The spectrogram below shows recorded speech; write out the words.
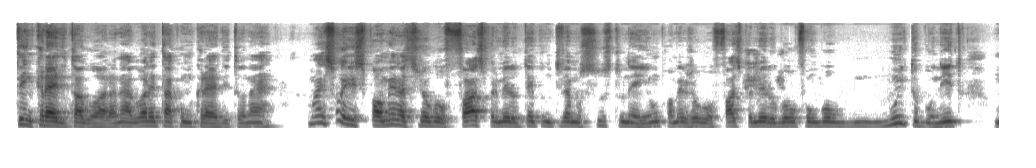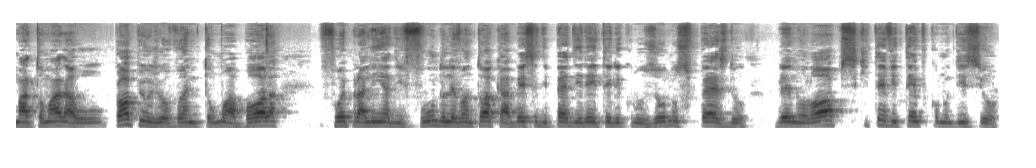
tem crédito agora, né? Agora ele está com crédito, né? Mas foi isso. Palmeiras jogou fácil. Primeiro tempo não tivemos susto nenhum. Palmeiras jogou fácil. Primeiro gol foi um gol muito bonito. Uma tomada. O próprio Giovani tomou a bola, foi para a linha de fundo, levantou a cabeça de pé direito. Ele cruzou nos pés do Breno Lopes, que teve tempo, como disse o,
